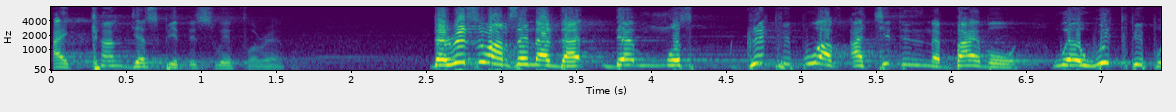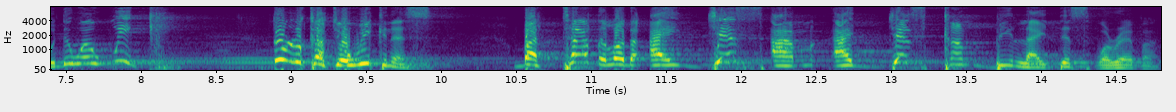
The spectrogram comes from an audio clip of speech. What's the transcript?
I can't just be this way forever. The reason why I'm saying that, that the most great people who have achieved things in the Bible were weak people. They were weak. Don't look at your weakness, but tell the Lord I just am. I just can't be like this forever.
